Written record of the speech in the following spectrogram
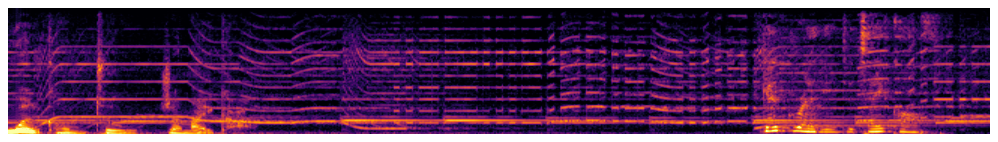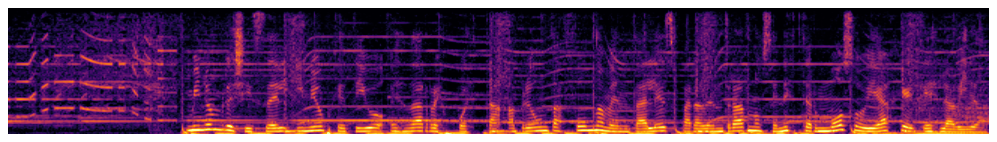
Welcome to Jamaica. Get ready to take off. Mi nombre es Giselle y mi objetivo es dar respuesta a preguntas fundamentales para adentrarnos en este hermoso viaje que es la vida.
